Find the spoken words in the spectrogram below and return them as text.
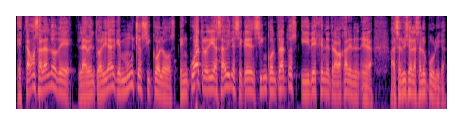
estamos hablando de la eventualidad de que muchos psicólogos en cuatro días hábiles se queden sin contratos y dejen de trabajar en, al servicio de la salud pública.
